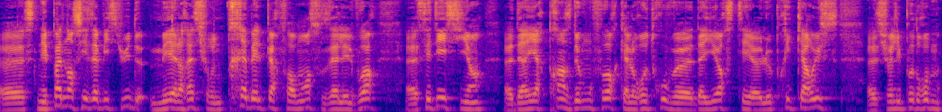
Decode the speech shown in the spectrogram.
euh, ce n'est pas dans ses habitudes, mais elle reste sur une très belle performance, vous allez le voir. c'était ici, hein, derrière Prince de Montfort, qu'elle retrouve d'ailleurs, c'était le prix Carus sur l'hippodrome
